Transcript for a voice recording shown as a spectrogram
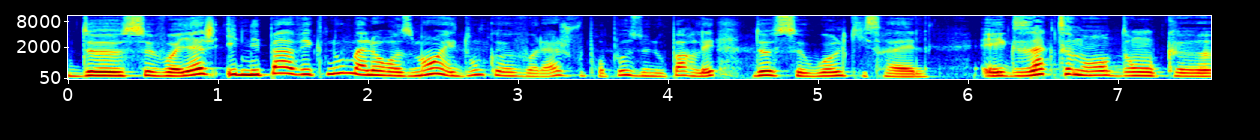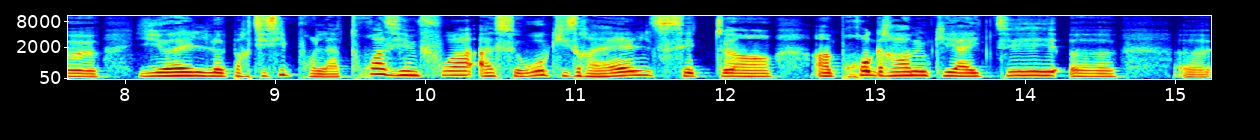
de ce voyage. Il n'est pas avec nous, malheureusement. Et donc, voilà, je vous propose de nous parler de ce Walk Israël. Exactement. Donc, euh, Yoel participe pour la troisième fois à ce Walk Israël. C'est un, programme qui a été euh, euh,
